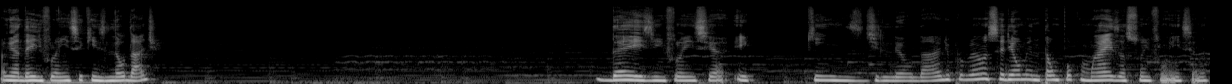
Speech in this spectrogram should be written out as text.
Vai ganhar 10 de influência e 15 de lealdade. 10 de influência e 15 de lealdade. O problema seria aumentar um pouco mais a sua influência, né?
